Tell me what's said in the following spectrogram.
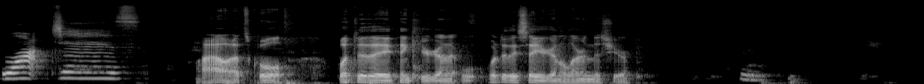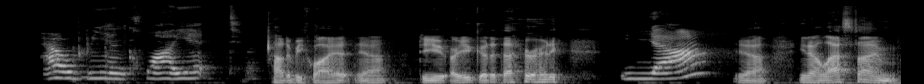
watches. Wow, that's cool. What do they think you're gonna? What do they say you're gonna learn this year? Hmm. How being quiet. How to be quiet? Yeah. Do you? Are you good at that already? Yeah. Yeah. You know, last time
